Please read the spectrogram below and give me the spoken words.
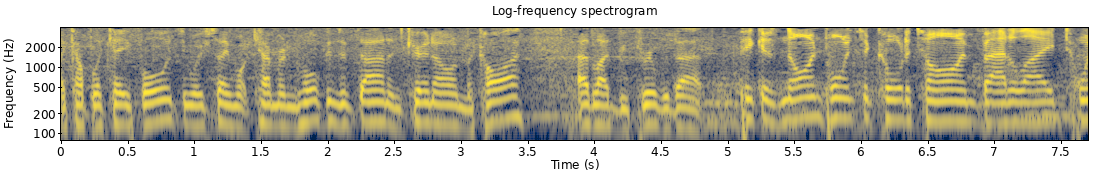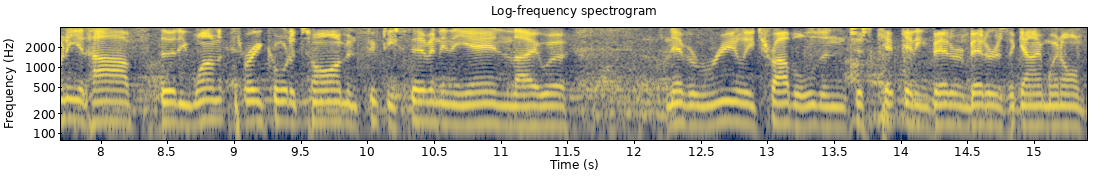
a couple of key forwards, and we've seen what Cameron and Hawkins have done, and Curnow and McKay. Adelaide be thrilled with that. Pickers nine points at quarter time for Adelaide, 20 at half, 31 at three quarter time, and 57 in the end. They were never really troubled and just kept getting better and better as the game went on.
